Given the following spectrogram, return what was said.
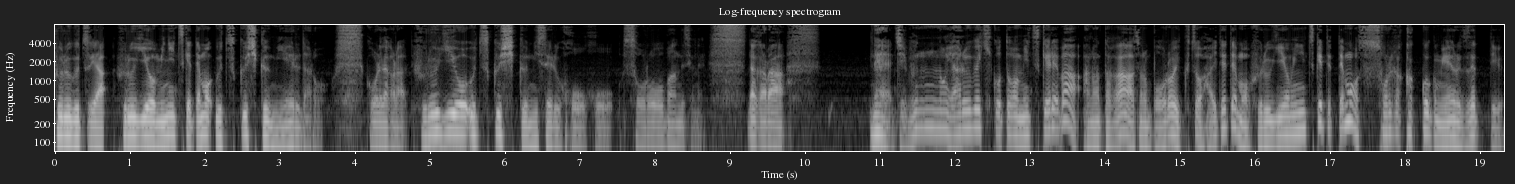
古靴や古着を身につけても美しく見えるだろう。これだから、古着を美しく見せる方法、ソロ版ですよね。だから、ね、自分のやるべきことを見つければ、あなたがそのボロい靴を履いてても、古着を身につけてても、それがかっこよく見えるぜっていう。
